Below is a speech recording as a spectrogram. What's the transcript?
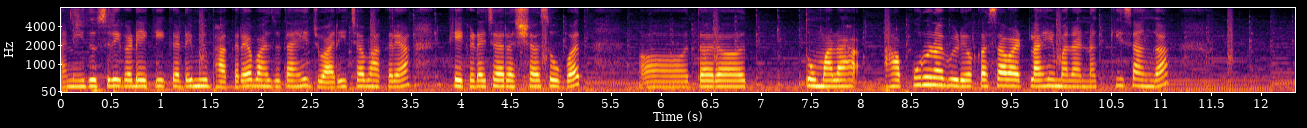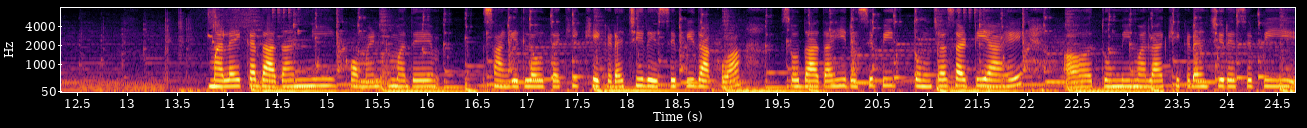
आणि दुसरीकडे एकीकडे मी भाकऱ्या भाजत आहे ज्वारीच्या भाकऱ्या खेकड्याच्या रश्श्यासोबत. तर तुम्हाला हा पूर्ण व्हिडिओ कसा वाटला हे मला नक्की सांगा. मला एका दादांनी कॉमेंटमध्ये सांगितलं होतं की खेकड्याची रेसिपी दाखवा. सो दादा ही रेसिपी तुमच्यासाठी आहे. तुम्ही मला खेकड्यांची रेसिपी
